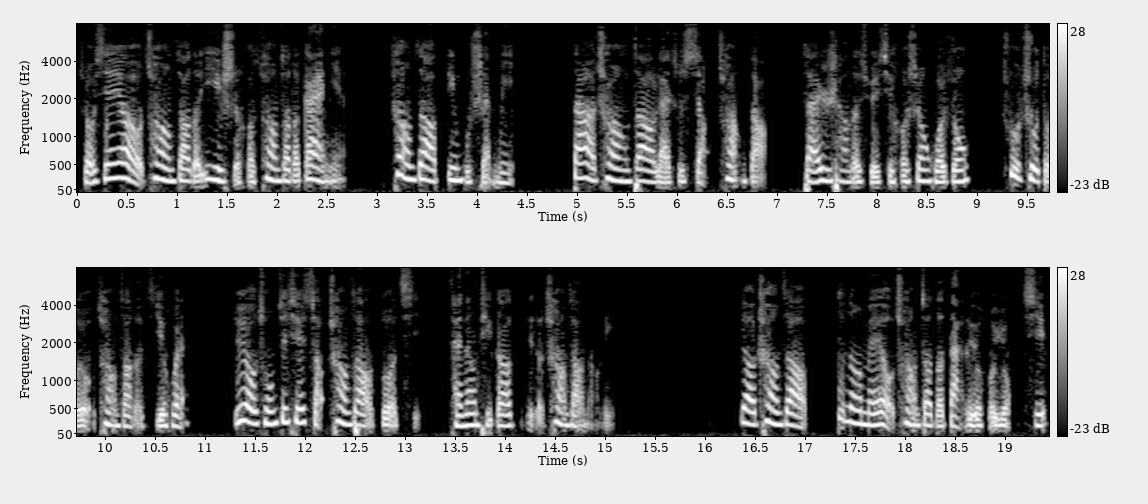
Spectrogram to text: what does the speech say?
首先要有创造的意识和创造的概念。创造并不神秘，大创造来自小创造。在日常的学习和生活中，处处都有创造的机会。只有从这些小创造做起，才能提高自己的创造能力。要创造，不能没有创造的胆略和勇气。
